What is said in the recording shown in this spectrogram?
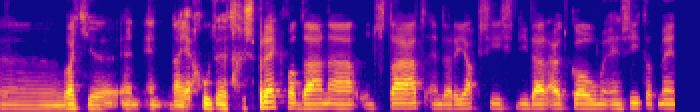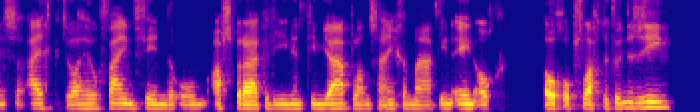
Uh, wat je, en, en nou ja, goed, het gesprek wat daarna ontstaat en de reacties die daaruit komen en ziet dat mensen eigenlijk het wel heel fijn vinden om afspraken die in een teamjaarplan zijn gemaakt in één oog, oogopslag te kunnen zien.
